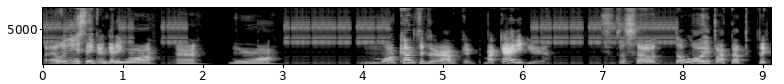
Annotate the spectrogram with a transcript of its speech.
but I really think I'm getting more, uh, more, more confident about guiding you. So, so don't worry about the big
